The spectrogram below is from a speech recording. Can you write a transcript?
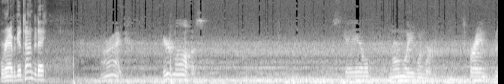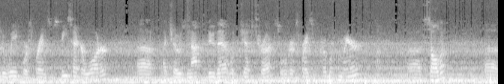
we're going to have a good time today. All right, here's my office. Scale. Normally when we're spraying through the week, we're spraying some Spies Hecker water. Uh, I chose not to do that with Jeff's truck, so we're gonna spray some ChromaPremier uh, solvent. Uh,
